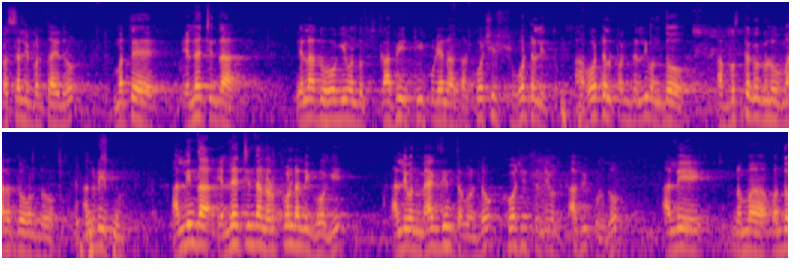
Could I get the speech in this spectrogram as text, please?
ಬಸ್ಸಲ್ಲಿ ಬರ್ತಾಯಿದ್ರು ಮತ್ತು ಎಲ್ ಎಚ್ಚಿಂದ ಎಲ್ಲಾದರೂ ಹೋಗಿ ಒಂದು ಕಾಫಿ, ಟೀ ಕುಡಿಯೋಣ ಅಂತ ಕೋಶಿಶ್ ಹೋಟೆಲ್ ಇತ್ತು. ಆ ಹೋಟೆಲ್ ಪಕ್ಕದಲ್ಲಿ ಒಂದು, ಆ ಪುಸ್ತಕಗಳು ಮಾರದ್ದು ಒಂದು ಅಂಗಡಿ ಇತ್ತು. ಅಲ್ಲಿಂದ ಎಲ್ ಎಚ್ಚಿಂದ ನಡ್ಕೊಂಡು ಅಲ್ಲಿಗೆ ಹೋಗಿ, ಅಲ್ಲಿ ಒಂದು ಮ್ಯಾಗ್ಝಿನ್ ತಗೊಂಡು ಕೋಶಿಶಲ್ಲಿ ಒಂದು ಕಾಫಿ ಕುಡಿದು, ಅಲ್ಲಿ ನಮ್ಮ ಒಂದು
